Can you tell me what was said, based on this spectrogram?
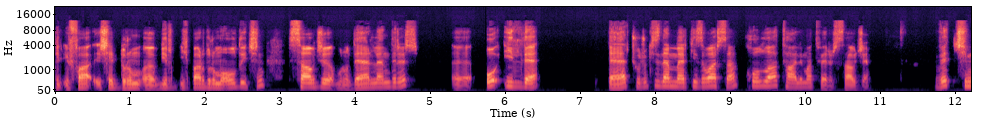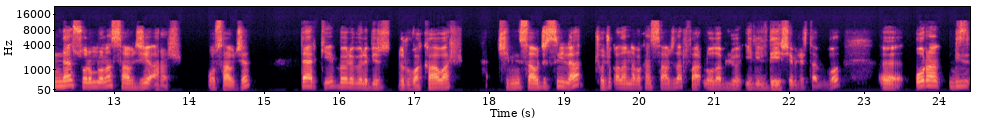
Bir ifa şey durum bir ihbar durumu olduğu için savcı bunu değerlendirir. O ilde eğer çocuk izlem merkezi varsa kolluğa talimat verir savcı. Ve çimden sorumlu olan savcıyı arar o savcı. Der ki böyle böyle bir dur vaka var. Çimin savcısıyla çocuk alanına bakan savcılar farklı olabiliyor. İl il değişebilir tabii bu. Ee, oran biz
